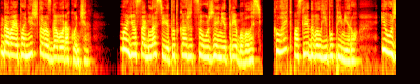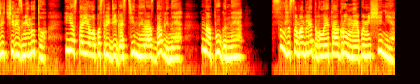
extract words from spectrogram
давая понять, что разговор окончен. Мое согласие тут, кажется, уже не требовалось. Клайд последовал его примеру, и уже через минуту я стояла посреди гостиной, раздавленная, напуганная, с ужасом оглядывала это огромное помещение,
